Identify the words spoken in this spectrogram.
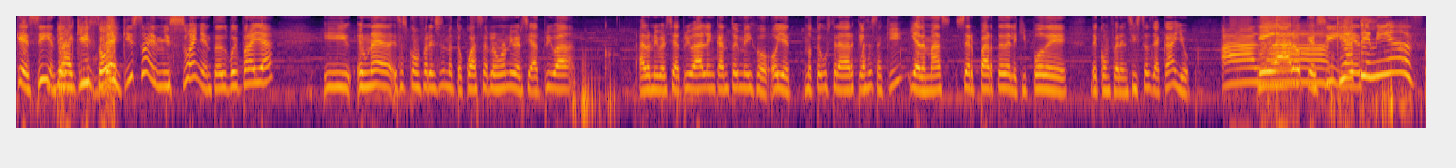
que sí. Entonces, aquí soy. De aquí soy, es mi sueño. Entonces voy para allá y en una de esas conferencias me tocó hacerlo en una universidad privada. A la universidad privada le encantó y me dijo, oye, ¿no te gustaría dar clases aquí? Y además ser parte del equipo de, de conferencistas de acá. Y yo, ¡Ala! Claro que sí, ¿Qué edad tenías?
